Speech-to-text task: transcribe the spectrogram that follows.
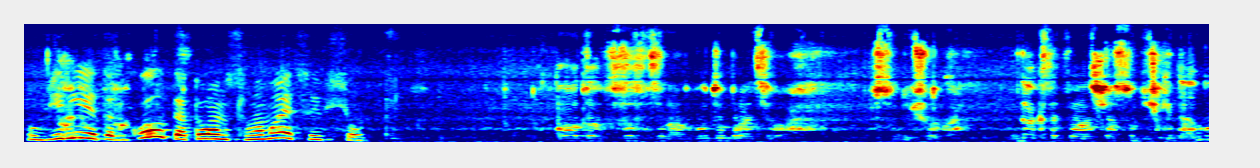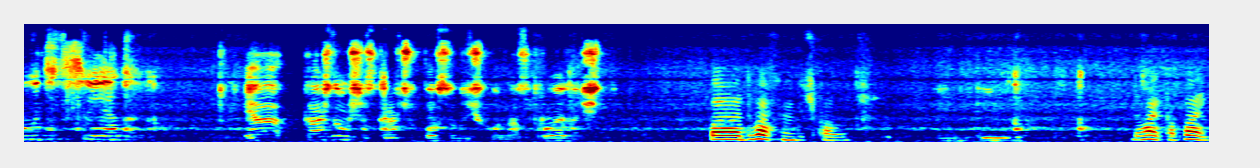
Убери этот голд, а то он сломается и все. О, да, слушайте, надо будет убрать его. Сундучок. Да, кстати, надо сейчас сундучки Да будет свет. Я каждому сейчас, короче, по сундучку настрою, значит. По два сундучка лучше. Давай, копай.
